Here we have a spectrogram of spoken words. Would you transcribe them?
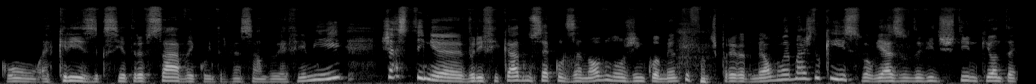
com a crise que se atravessava e com a intervenção do FMI, já se tinha verificado no século XIX, longínquamente, o Fontes Pereira de Mel não é mais do que isso. Aliás, o David Justino, que ontem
